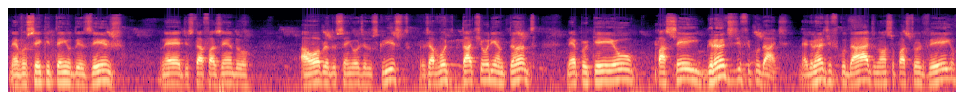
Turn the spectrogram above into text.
né, você que tem o desejo né, de estar fazendo a obra do Senhor Jesus Cristo, eu já vou estar te orientando, né, porque eu passei grandes dificuldades, né, grande dificuldade, o nosso pastor veio,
